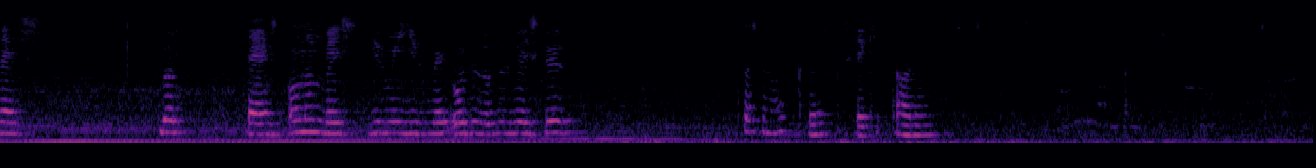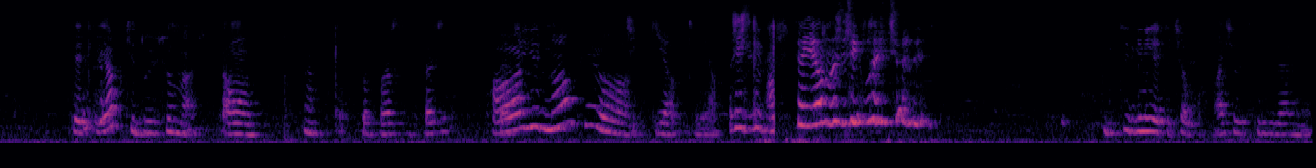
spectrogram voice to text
5 Böl. 5 10 15 20 25 30 35 40 Kaç tane var? 48 tane var. 8. Sesli yap ki duysunlar. Tamam. Hı. Sıfır sıfır sıfır. Hayır ne yapıyor? Çikki yaptım ya. ya yanlışlıkla içeri. Bir silgini getir çabuk. Ayşe bir silgi vermiyor.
